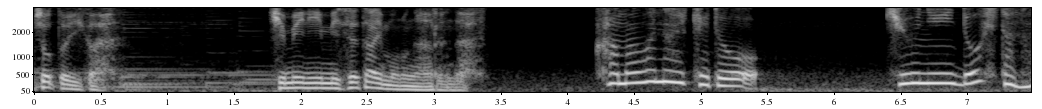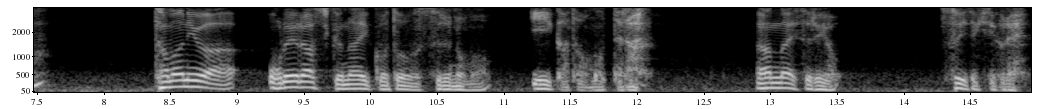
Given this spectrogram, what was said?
ちょっといいか君に見せたいものがあるんだ。構わないけど急にどうしたの？たまには俺らしくないことをするのもいいかと思ってな。案内するよ。ついてきてくれ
